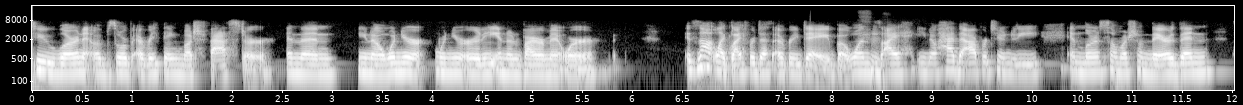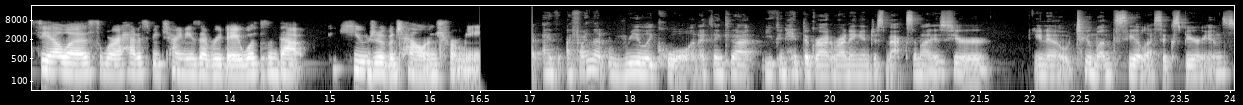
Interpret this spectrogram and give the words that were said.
to learn and absorb everything much faster. And then you know when you're when you're already in an environment where it's not like life or death every day but once hmm. i you know had the opportunity and learned so much from there then cls where i had to speak chinese every day wasn't that huge of a challenge for me. I, I find that really cool and i think that you can hit the ground running and just maximize your you know two month cls experience.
